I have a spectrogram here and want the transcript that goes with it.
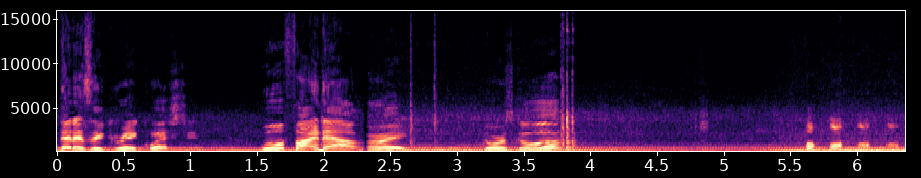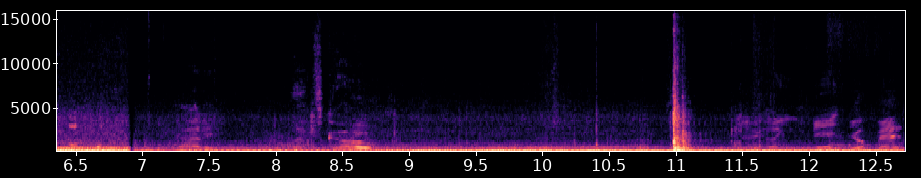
That is a great question. We'll find out. All right, doors go up. Got it. Let's go. You'll fit?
